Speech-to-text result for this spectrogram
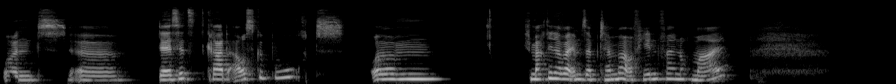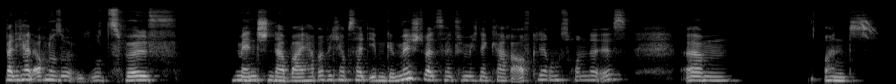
Und äh, der ist jetzt gerade ausgebucht. Ähm, ich mache den aber im September auf jeden Fall nochmal, weil ich halt auch nur so, so zwölf Menschen dabei habe. Aber ich habe es halt eben gemischt, weil es halt für mich eine klare Aufklärungsrunde ist. Ähm, und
